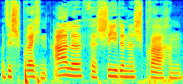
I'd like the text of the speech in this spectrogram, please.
und sie sprechen alle verschiedene Sprachen.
